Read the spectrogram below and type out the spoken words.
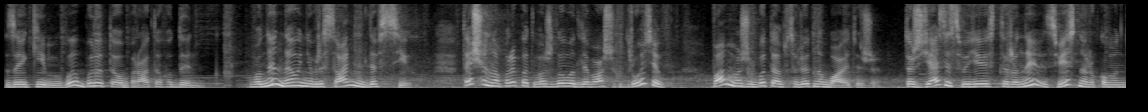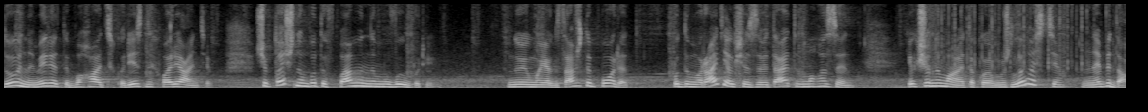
за якими ви будете обирати годинник. Вони не універсальні для всіх. Те, що, наприклад, важливо для ваших друзів, вам може бути абсолютно байдуже. Тож я зі своєї сторони, звісно, рекомендую наміряти багатько різних варіантів, щоб точно бути впевненим у виборі. Ну і ми, як завжди, поряд. Будемо раді, якщо завітаєте в магазин. Якщо немає такої можливості, не біда.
